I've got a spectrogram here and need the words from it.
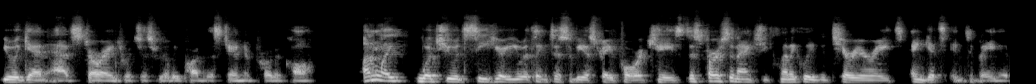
you again add steroids, which is really part of the standard protocol. Unlike what you would see here, you would think this would be a straightforward case. This person actually clinically deteriorates and gets intubated.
